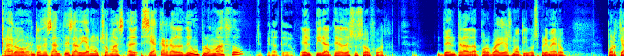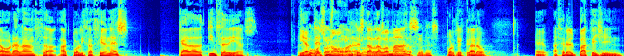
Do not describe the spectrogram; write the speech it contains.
Claro, entonces antes había mucho más. Eh, se ha cargado de un plumazo el pirateo. El pirateo de su software. De entrada, por varios motivos. Primero, porque ahora lanza actualizaciones cada 15 días. y antes no, ¿eh? antes tardaba más. Porque claro, eh, hacer el packaging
